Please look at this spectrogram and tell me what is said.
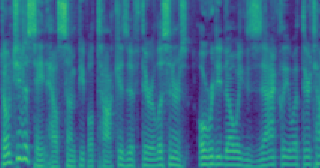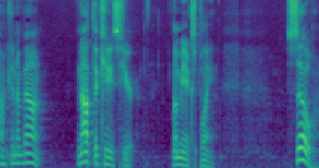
Don't you just hate how some people talk as if their listeners already know exactly what they're talking about? Not the case here. Let me explain. So,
